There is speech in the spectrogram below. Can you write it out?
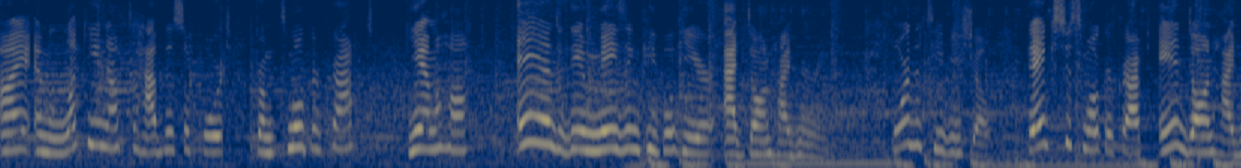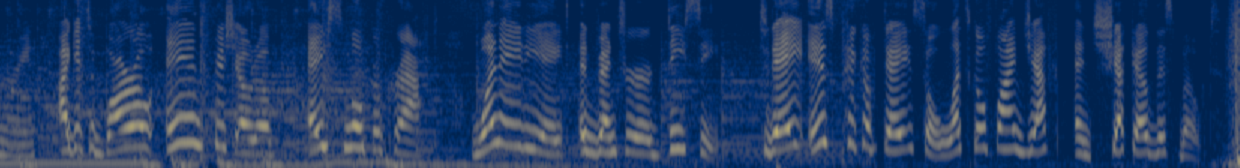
I am lucky enough to have the support from Smokercraft, Yamaha, and the amazing people here at Don Hyde Marine. For the TV show, thanks to Smokercraft and Don Hyde Marine, I get to borrow and fish out of a Smoker Craft 188 Adventurer DC. Today is pickup day, so let's go find Jeff and check out this boat.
